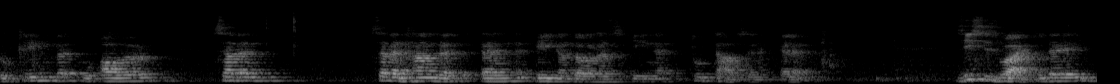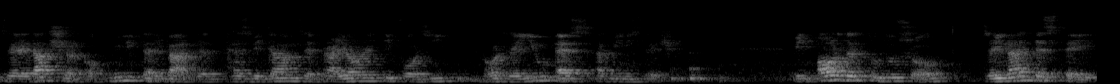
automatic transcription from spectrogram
to climb to over seven, 710 billion dollars in 2011. This is why today the reduction of military budget has become the priority for the, for the US administration. In order to do so, the United States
